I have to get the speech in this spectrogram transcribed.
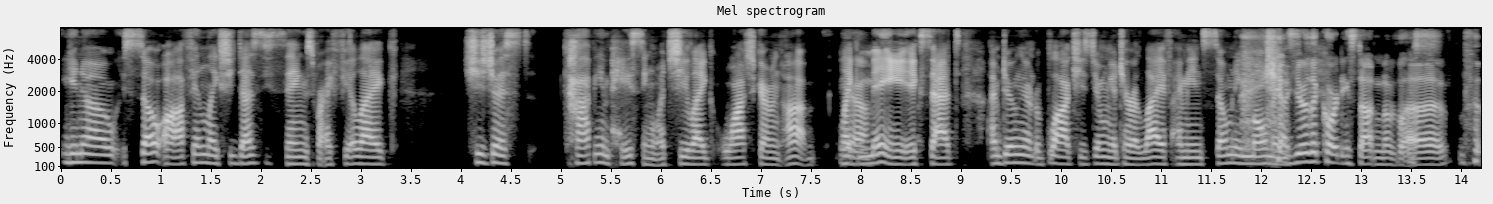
you know, so often, like, she does these things where I feel like she's just copy and pasting what she like watched growing up, like Yeah. me, except I'm doing it to blog, she's doing it to her life. I mean, so many moments. yeah, you're the Courtney Stodden of uh,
